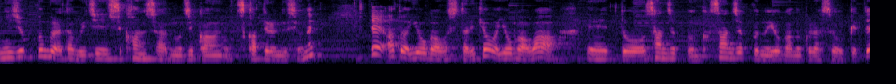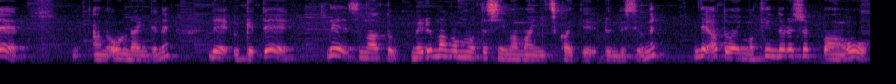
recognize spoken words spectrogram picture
20分ぐらい多分1日感謝の時間を使ってるんですよね。であとはヨガをしたり今日はヨガは、えー、と30分か30分のヨガのクラスを受けてあのオンラインでねで受けてでその後メルマガも私今毎日書いてるんですよね。であとは今 Kindle 出版を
